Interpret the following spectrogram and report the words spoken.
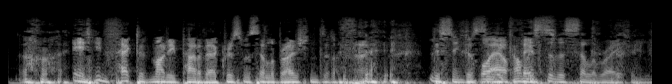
All right. And in fact, it might be part of our Christmas celebrations. That I'm listening to Well, silly our comments. Festivus celebrations.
